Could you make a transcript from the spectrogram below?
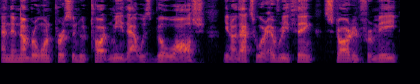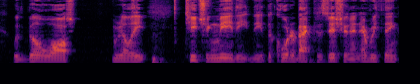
and the number one person who taught me that was Bill Walsh. You know, that's where everything started for me with Bill Walsh really teaching me the, the, the quarterback position and everything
